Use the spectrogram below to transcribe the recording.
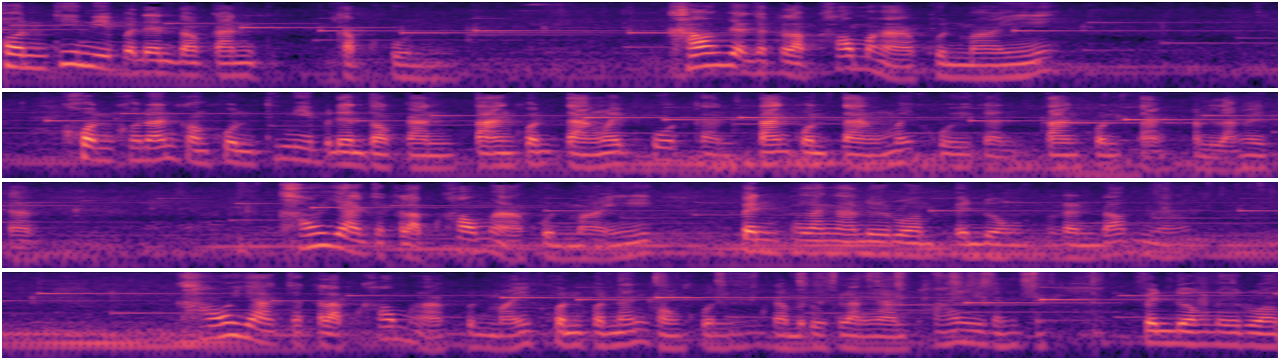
คนที่มีประเด็นต่อกันกับคุณ เขาอยากจะกลับเข้ามาหาคุณไหม คนคนนั้นของคุณที่มีประเด็นต่อกัน ต่างคนต่างไม่พูดกัน ต่างคนต่างไม่คุยกัน ต่างคนต่างหันหลังให้กัน เขาอยากจะกลับเข้ามาหาคุณไหม เป็นพลังงานโดยรวมเป็นดวงแรนดอมนะเขาอยากจะกลับเข้ามาหาคุณไหม คนคนนั้นของคุณเรามาดูพลังงานไพ่กัน เป็นดวงโดยรวม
